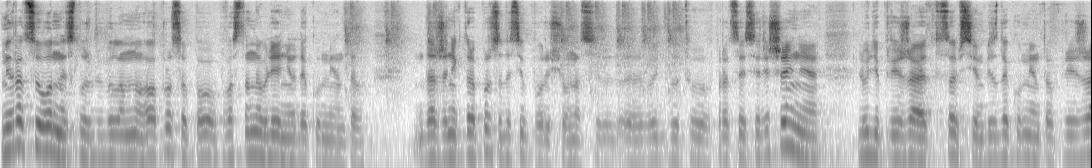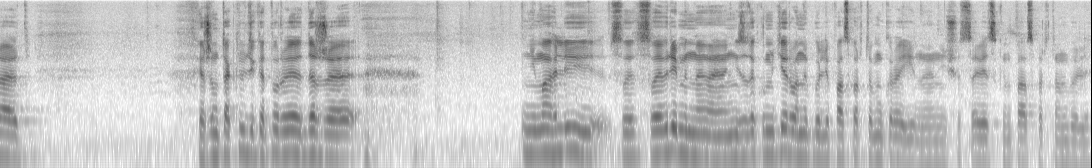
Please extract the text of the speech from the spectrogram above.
В миграционной службе было много вопросов по восстановлению документов. Даже некоторые вопросы до сих пор еще у нас э, идут в процессе решения. Люди приезжают совсем без документов, приезжают скажем так, люди, которые даже не могли, сво- своевременно не задокументированы были паспортом Украины, они еще советским паспортом были.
